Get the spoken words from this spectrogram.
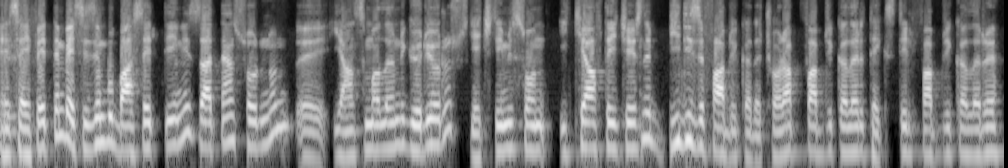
E, Seyfettin Bey sizin bu bahsettiğiniz zaten sorunun e, yansımalarını görüyoruz. Geçtiğimiz son iki hafta içerisinde bir dizi fabrikada, çorap fabrikaları, tekstil fabrikaları,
